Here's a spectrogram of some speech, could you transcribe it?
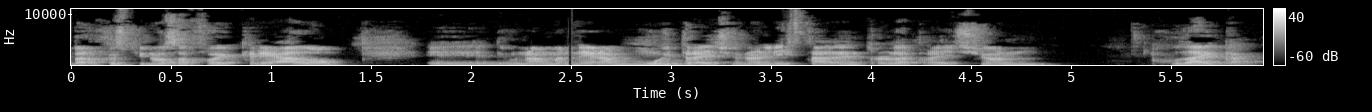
Baruch Spinoza fue creado eh, de una manera muy tradicionalista dentro de la tradición judaica.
